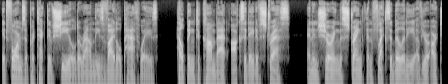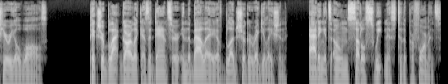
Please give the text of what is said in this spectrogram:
it forms a protective shield around these vital pathways, helping to combat oxidative stress and ensuring the strength and flexibility of your arterial walls. Picture black garlic as a dancer in the ballet of blood sugar regulation, adding its own subtle sweetness to the performance.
